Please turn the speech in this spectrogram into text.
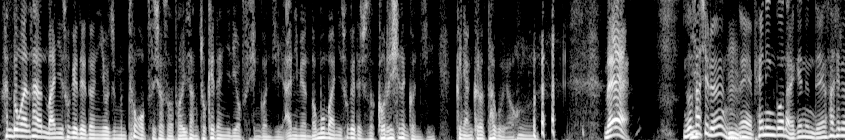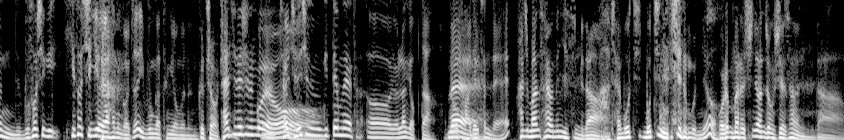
한동안 사연 많이 소개되더니 요즘은 통 없으셔서 더 이상 좋게 된 일이 없으신 건지 아니면 너무 많이 소개되셔서 거르시는 건지 그냥 그렇다고요. 음. 네. 이건 이- 사실은 음. 네, 팬인 건 알겠는데 사실은 무소식이 희소식이어야 하는 거죠. 이분 같은 경우는. 그렇죠. 잘 지내시는 거예요. 음, 잘 지내시기 때문에 어, 연락이 없다. 네. 봐야 될 텐데. 하지만 사연은 있습니다. 아, 잘못 못 지내시는군요. 오랜만에 신현정 씨의 사연입니다.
